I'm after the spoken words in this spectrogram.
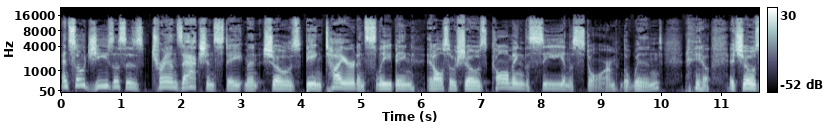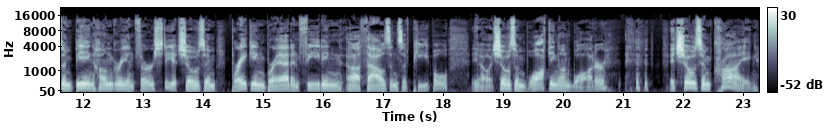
And so Jesus' transaction statement shows being tired and sleeping. It also shows calming the sea and the storm, the wind. You know, it shows him being hungry and thirsty. It shows him breaking bread and feeding uh, thousands of people. You know, it shows him walking on water. It shows him crying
